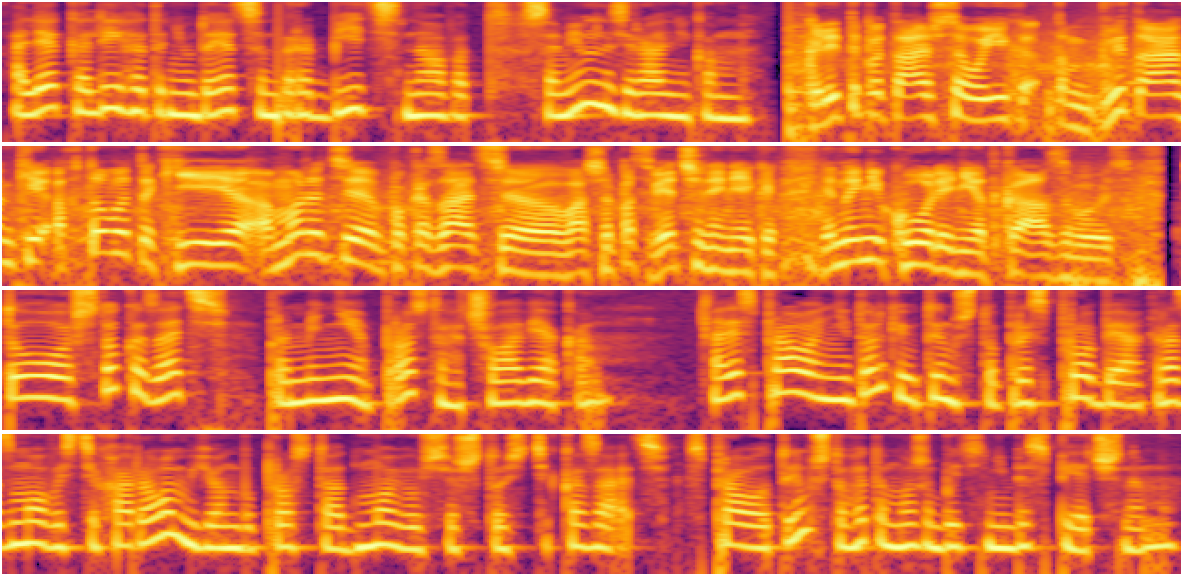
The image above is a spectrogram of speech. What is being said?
Але калі гэта не ўдаецца рабіць нават самім назіральнікам, калі ты пытаешься у іх там вітанкі А хто вы такія? А можете показаць ваше пасведчанне нейкае? Яны ніколі не адказваюць то что казаць пра мяне простага чалавека Але справа не толькі ў тым, што пры спробе размовы з ціхаром ён бы проста адмовіўся штосьці казаць. Справа ў тым, што гэта можа быць небяспечным.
